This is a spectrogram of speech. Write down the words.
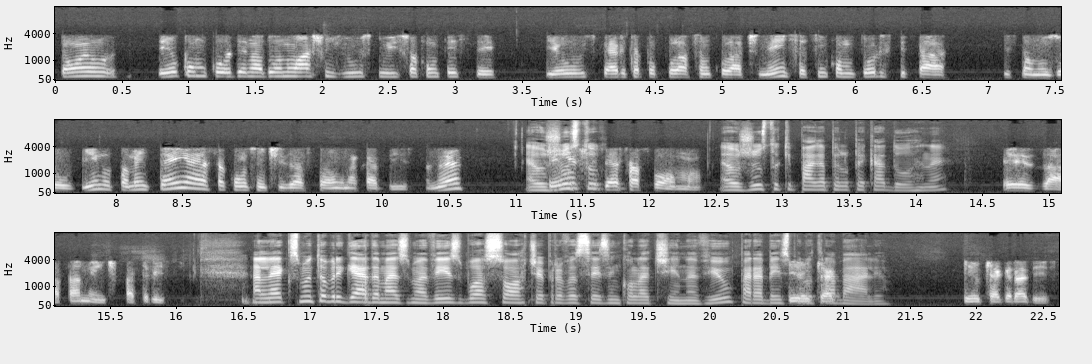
Então eu, eu como coordenador não acho justo isso acontecer. E eu espero que a população colatinense, assim como todos que, tá, que estão nos ouvindo, também tenha essa conscientização na cabeça, né? É o justo dessa forma. É o justo que paga pelo pecador, né? Exatamente, Patrícia. Alex, muito obrigada mais uma vez. Boa sorte aí para vocês em Colatina, viu? Parabéns pelo trabalho. Eu que agradeço.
